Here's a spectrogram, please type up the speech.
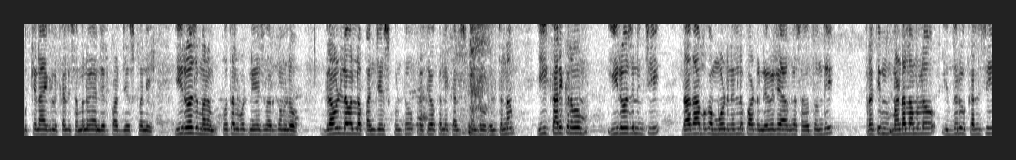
ముఖ్య నాయకులు కలిసి సమన్వయాన్ని ఏర్పాటు చేసుకొని ఈరోజు మనం పూతలపూటి నియోజకవర్గంలో గ్రౌండ్ లెవెల్లో పనిచేసుకుంటూ ప్రతి ఒక్కరిని కలుసుకుంటూ వెళ్తున్నాం. ఈ కార్యక్రమం ఈ రోజు నుంచి దాదాపుగా మూడు నెలల పాటు నిర్వహంగా సాగుతుంది. ప్రతి మండలంలో ఇద్దరూ కలిసి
